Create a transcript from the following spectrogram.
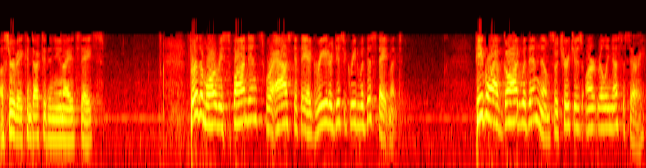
a survey conducted in the United States. Furthermore, respondents were asked if they agreed or disagreed with this statement. People have God within them, so churches aren't really necessary.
